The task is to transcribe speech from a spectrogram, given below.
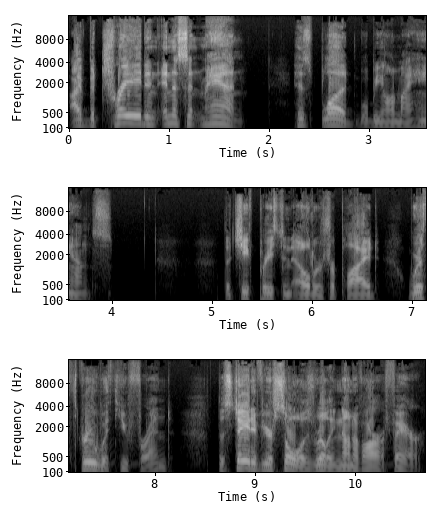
I've betrayed an innocent man. His blood will be on my hands. The chief priest and elders replied, We're through with you, friend. The state of your soul is really none of our affair.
